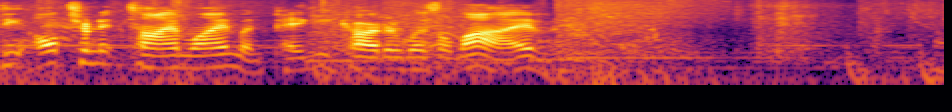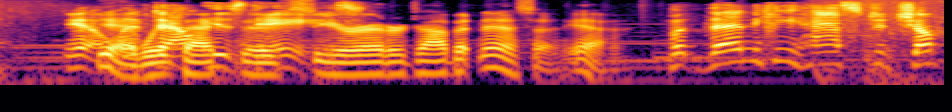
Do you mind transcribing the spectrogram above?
the alternate timeline when Peggy Carter was alive. Know, yeah, lived went out back his to days. see her at her job at NASA. Yeah, But then he has to jump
